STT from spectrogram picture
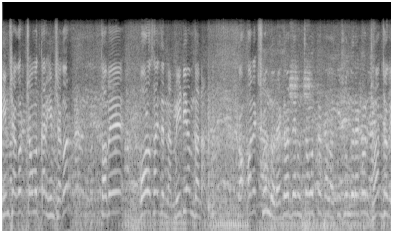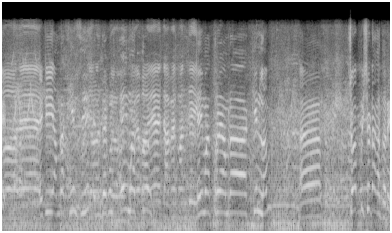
হিমসাগর, চমৎকার হিমসাগর। তবে বড় সাইজের না, মিডিয়াম দানা। অনেক সুন্দর। একেবারে দেখুন চমৎকার কালার, কি সুন্দর, একেবারে ঝকঝকে। এটি আমরা কিনছি দেখুন, এই মাত্র এই মাত্রই আমরা কিনলাম। চব্বিশশো টাকা ধরে।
